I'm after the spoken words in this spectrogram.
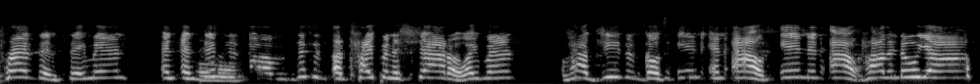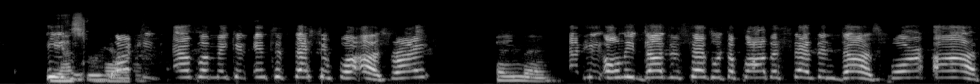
presence. Amen. And and this is um this is a type and a shadow, amen, of how Jesus goes in and out, in and out. Hallelujah. He's Yes, what Lord. he's ever making intercession for us, right? Amen. And he only does and says what the Father says and does for us.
